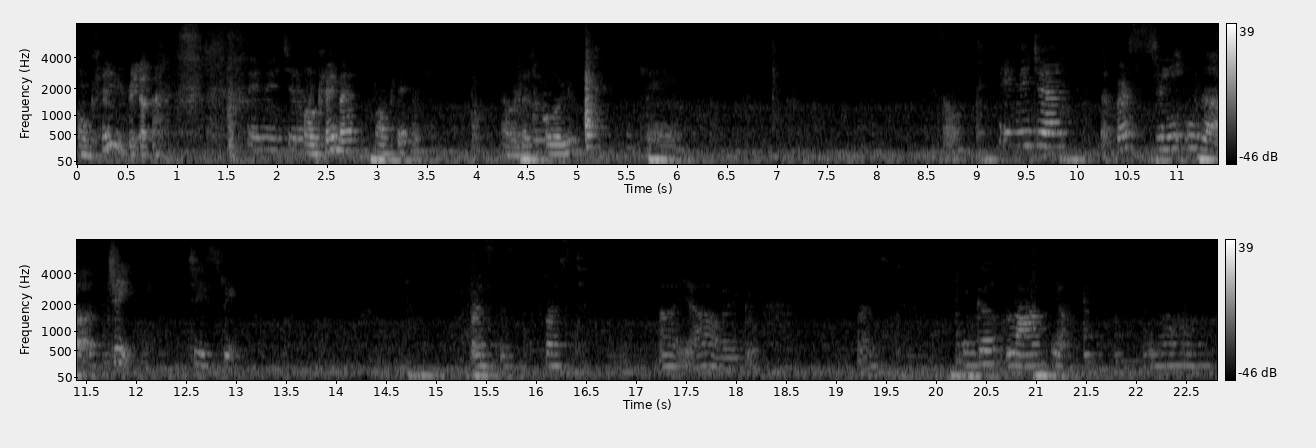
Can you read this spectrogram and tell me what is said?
Okay, we. A major. Okay, man. Okay. okay. I will just follow you. Okay. So A major, the first string in the G, G string. First, first. Uh, yeah, very good. First. Finger, la, yeah. La.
